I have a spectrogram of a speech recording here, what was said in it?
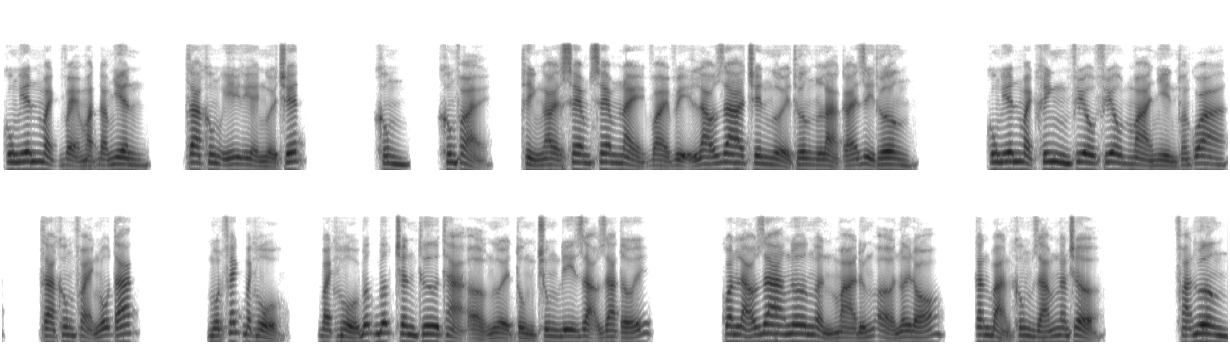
Cung yên mạch vẻ mặt đạm nhiên, ta không y y người chết. Không, không phải, thỉnh ngài xem xem này vài vị lão ra trên người thương là cái gì thương. Cung yên mạch khinh phiêu phiêu mà nhìn thoáng qua, ta không phải ngỗ tác. Một phách bạch hổ, bạch hổ bước bước chân thư thả ở người tùng trung đi dạo ra tới. Quan lão ra ngơ ngẩn mà đứng ở nơi đó, căn bản không dám ngăn trở. Phản hương,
